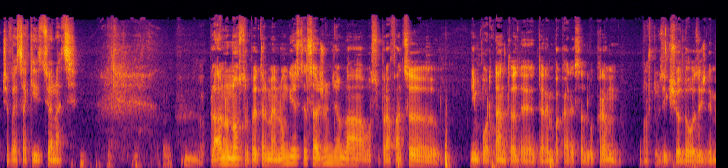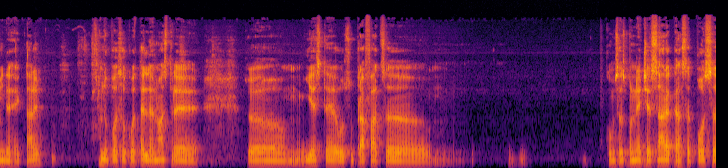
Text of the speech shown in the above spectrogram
Ce vreți să achiziționați? Planul nostru pe termen lung este să ajungem la o suprafață importantă de teren pe care să lucrăm, nu știu, zic și eu 20.000 de hectare. După socotele noastre uh, este o suprafață cum să spun, necesară ca să poți să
